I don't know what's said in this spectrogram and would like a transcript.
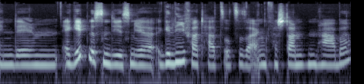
in den Ergebnissen, die es mir geliefert hat, sozusagen verstanden habe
